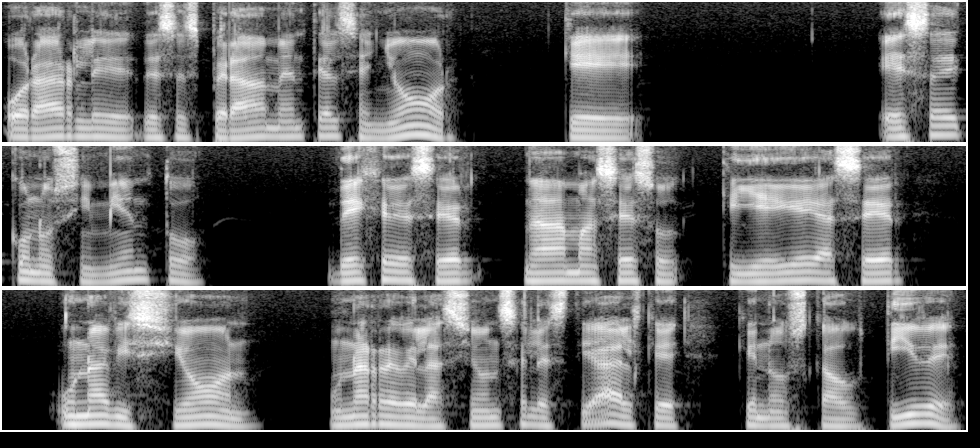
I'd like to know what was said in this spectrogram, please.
orarle desesperadamente al Señor que ese conocimiento deje de ser nada más eso, que llegue a ser una visión, una revelación celestial que, que nos cautive.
